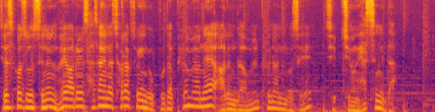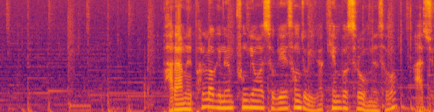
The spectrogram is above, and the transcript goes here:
제스퍼 존스는 회화를 사상이나 철학적인 것보다 표면의 아름다움을 표현하는 것에 집중했습니다. 바람을 펄럭이는 풍경화 속의 성조기가 캔버스로 오면서 아주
